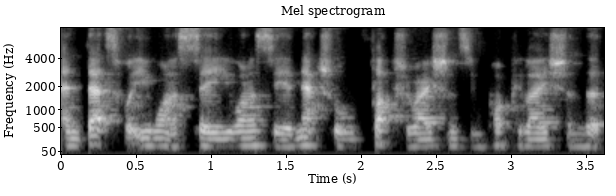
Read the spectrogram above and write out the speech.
and that's what you want to see. You want to see a natural fluctuations in population that,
